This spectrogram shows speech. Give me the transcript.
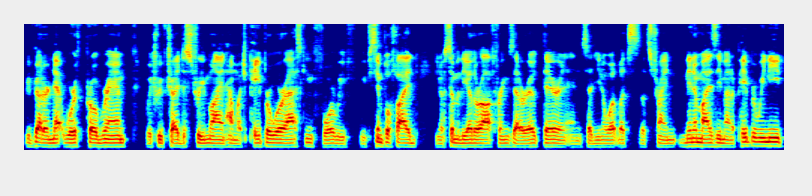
We've got our net worth program, which we've tried to streamline how much paper we're asking for. We've, we've simplified, you know, some of the other offerings that are out there and, and said, you know what, let's, let's try and minimize the amount of paper we need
